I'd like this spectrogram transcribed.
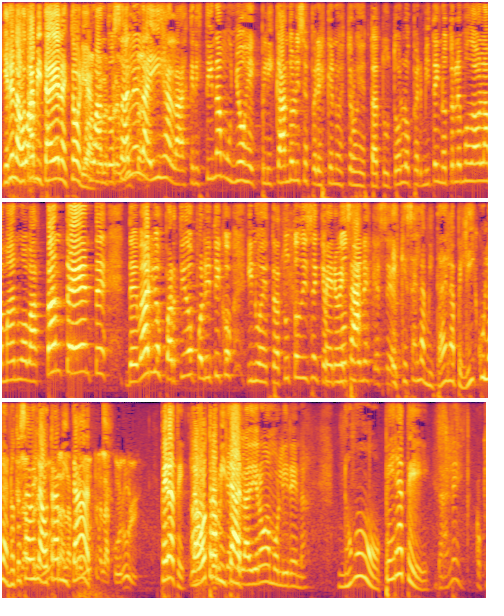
¿quieres la otra mitad de la historia? Cuando Cuando le sale la hija, la Cristina Muñoz, explicándolo, dice, pero es que nuestros estatutos lo permiten y nosotros le hemos dado la mano a bastante gente de varios partidos políticos y nuestros estatutos dicen que pero no esa, tienes que ser. es que esa es la mitad de la película, no te La sabes la otra mitad. La pregunta de la curul. Espérate, la Ah, otra mitad. se la dieron a Molirena. No, espérate. Dale. Ok,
